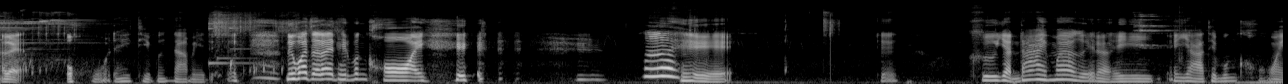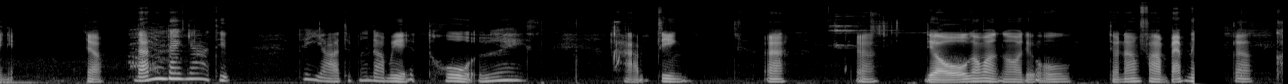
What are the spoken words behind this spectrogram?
อะไรโอ้โห ได้เทเบิลดาเมจนึกว่าจะได้เทเบิลคอยเฮ้ยคืออยากได้มากเลยนะไอไอยาเทเบิลคอยเนี่ยเนี่ยนั้นได้ยาเทได้ยาเทเบิลดาเมจโถเอ้ย ถามจริง อะ อะ เดี๋ยวระหว่างรอเดี๋ยว เดี๋ยวนั่งฟาร์มแป๊บหนึ่งก็ข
